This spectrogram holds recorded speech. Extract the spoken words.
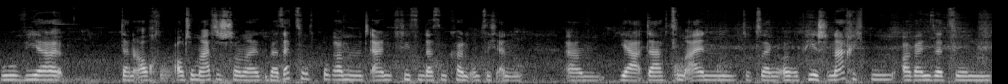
wo wir dann auch automatisch schon mal Übersetzungsprogramme mit einfließen lassen können und sich an ähm, ja da zum einen sozusagen europäische Nachrichtenorganisationen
